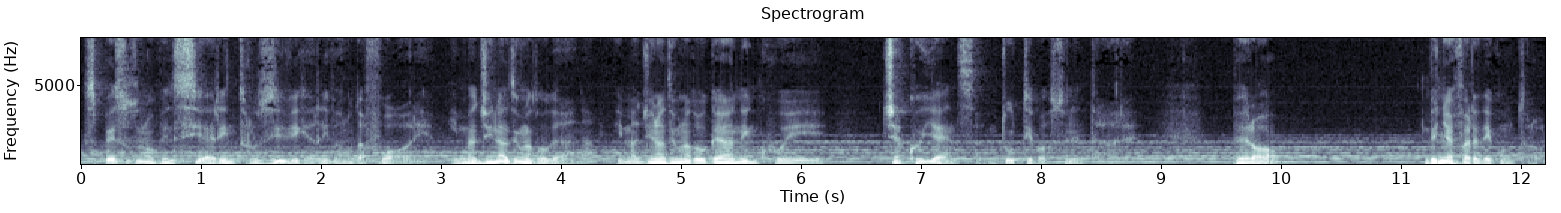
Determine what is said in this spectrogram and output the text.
spesso sono pensieri intrusivi che arrivano da fuori. Immaginate una dogana, immaginate una dogana in cui c'è accoglienza, tutti possono entrare, però bisogna fare dei controlli.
